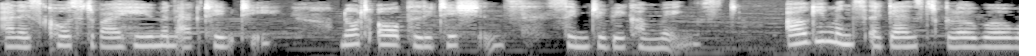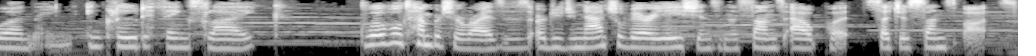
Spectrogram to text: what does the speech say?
and is caused by human activity, not all politicians seem to be convinced. Arguments against global warming include things like Global temperature rises are due to natural variations in the sun's output, such as sunspots.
